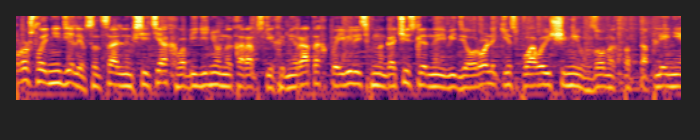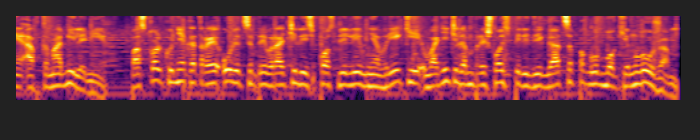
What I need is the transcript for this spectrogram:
прошлой неделе в социальных сетях в Объединенных Арабских Эмиратах появились многочисленные видеоролики с плавающими в зонах подтопления автомобилями. Поскольку некоторые улицы превратились после ливня в реки, водителям пришлось передвигаться по глубоким лужам.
